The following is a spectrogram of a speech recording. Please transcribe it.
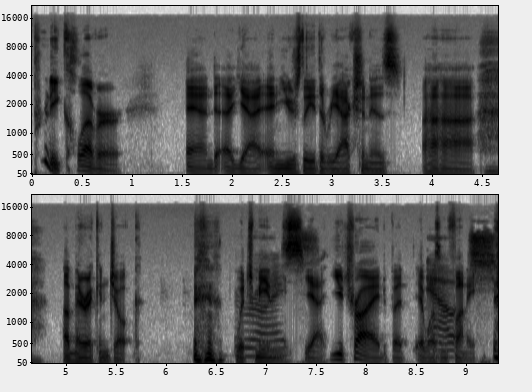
pretty clever, and uh, yeah, and usually the reaction is ah, American joke. Which means, yeah, you tried, but it wasn't funny.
